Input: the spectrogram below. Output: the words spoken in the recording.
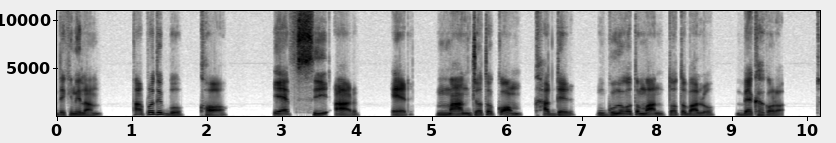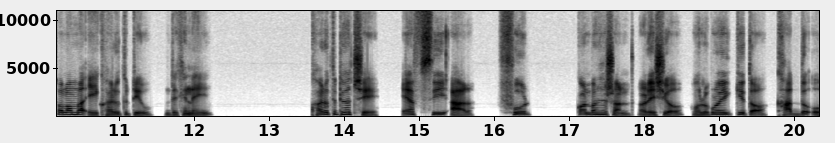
দেখে নিলাম। তারপর দেখব খ, এফ সি আর এর মান যত কম, খাদ্যের গুণগত মান তত ভালো ব্যাখ্যা করা। চলো আমরা এই ক্ষয়রতুটিও দেখে নেই। ক্ষয়রতুটি হচ্ছে F C R food conversation ratio হল প্রয়োগকৃত খাদ্য ও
